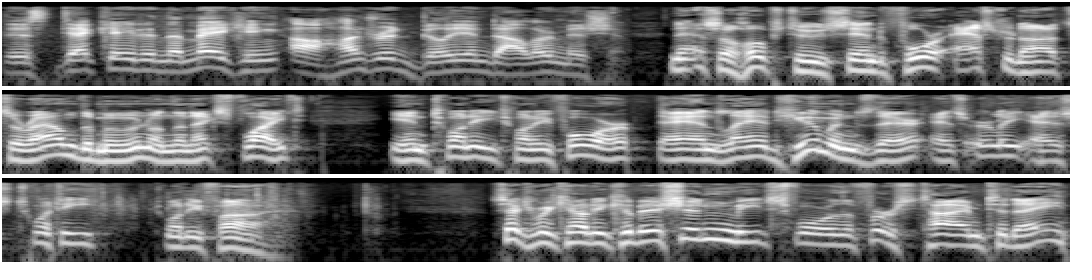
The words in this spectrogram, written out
this decade in the making, a $100 billion mission. NASA hopes to send four astronauts around the moon on the next flight in 2024 and land humans there as early as 2025. Sedgwick County Commission meets for the first time today.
